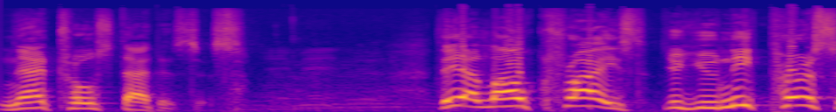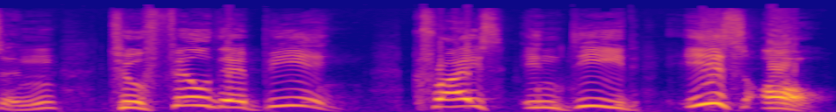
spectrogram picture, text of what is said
natural statuses. They allow Christ, the unique person, to fill their being. Christ indeed is all.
